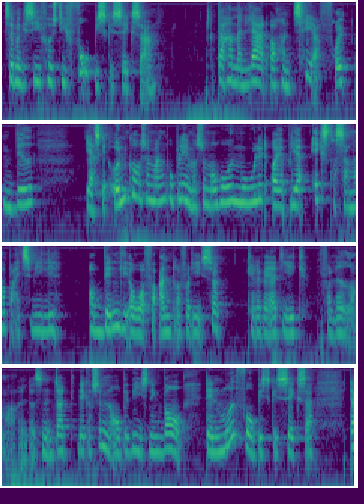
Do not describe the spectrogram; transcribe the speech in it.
Så man kan sige, at hos de fobiske sekser, der har man lært at håndtere frygten ved, jeg skal undgå så mange problemer som overhovedet muligt, og jeg bliver ekstra samarbejdsvillig og venlig over for andre, fordi så kan det være, at de ikke forlader mig. Eller sådan. Der ligger sådan en overbevisning, hvor den modfobiske sekser, der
